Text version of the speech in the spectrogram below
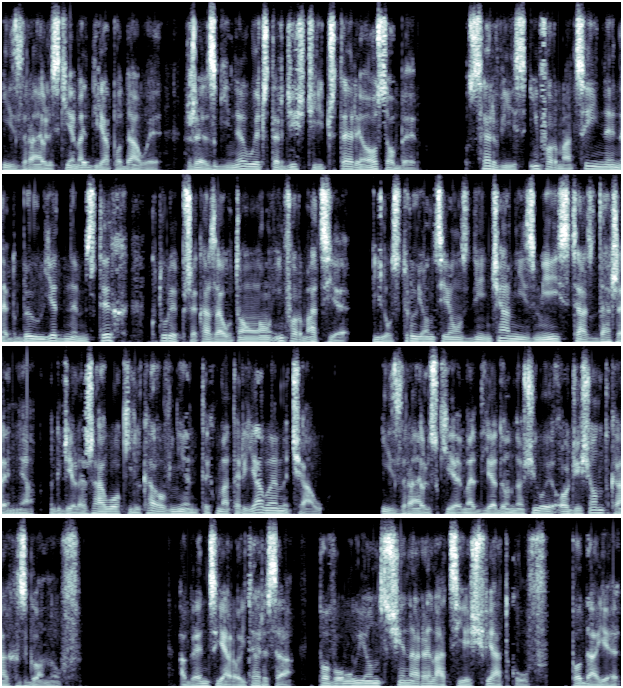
Izraelskie media podały, że zginęły 44 osoby. Serwis informacyjny NET był jednym z tych, który przekazał tą informację, ilustrując ją zdjęciami z miejsca zdarzenia, gdzie leżało kilka owiniętych materiałem ciał. Izraelskie media donosiły o dziesiątkach zgonów. Agencja Reutersa, powołując się na relacje świadków, podaje,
